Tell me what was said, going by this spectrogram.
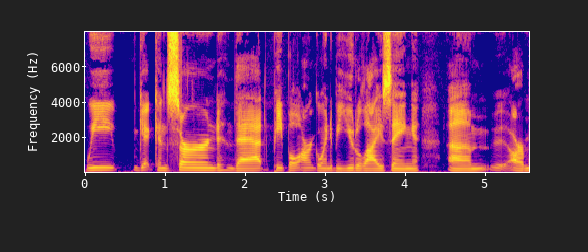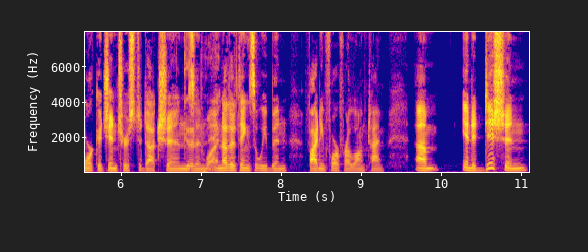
we get concerned that people aren't going to be utilizing um, our mortgage interest deductions and, and other things that we've been fighting for for a long time. Um, in addition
